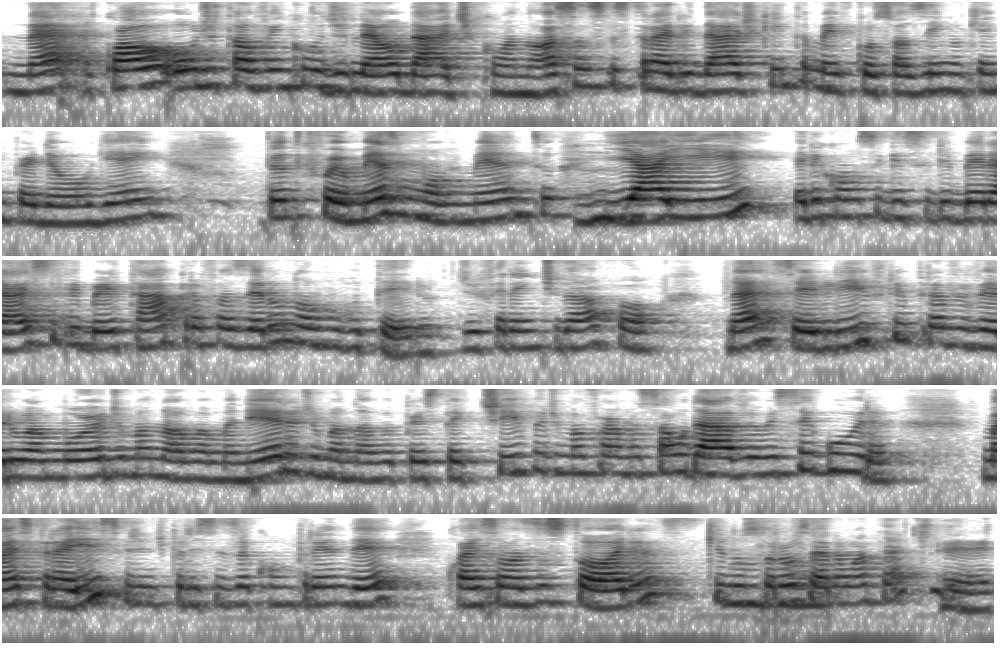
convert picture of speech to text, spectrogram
né? Qual, onde está o vínculo de lealdade com a nossa ancestralidade, quem também ficou sozinho, quem perdeu alguém. Tanto que foi o mesmo movimento. Uhum. E aí ele conseguiu se liberar e se libertar para fazer um novo roteiro, diferente da avó né? Ser livre para viver o amor de uma nova maneira, de uma nova perspectiva, de uma forma saudável e segura. Mas para isso a gente precisa compreender quais são as histórias que nos uhum. trouxeram até aqui. É.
